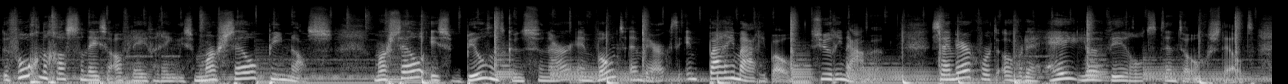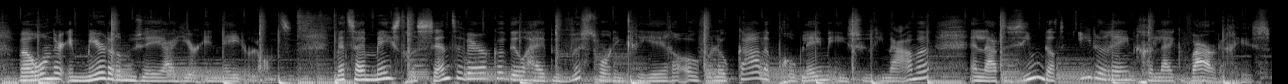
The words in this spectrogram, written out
De volgende gast van deze aflevering is Marcel Pinas. Marcel is beeldend kunstenaar en woont en werkt in Parimaribo, Suriname. Zijn werk wordt over de hele wereld tentoongesteld, waaronder in meerdere musea hier in Nederland. Met zijn meest recente werken wil hij bewustwording creëren over lokale problemen in Suriname en laten zien dat iedereen gelijkwaardig is.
